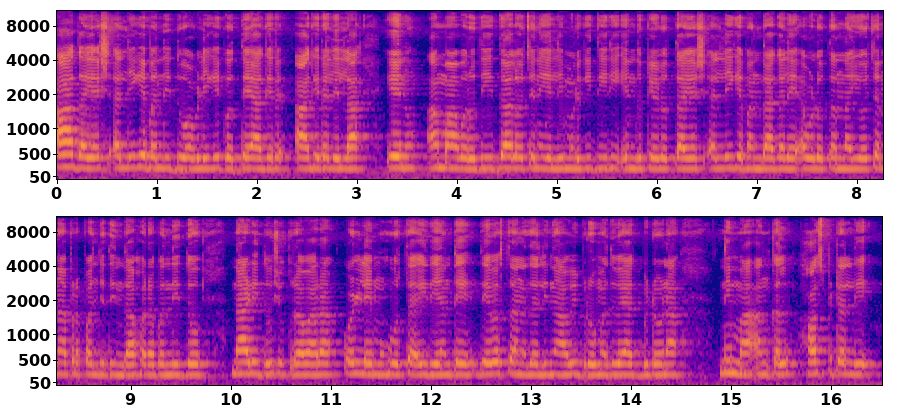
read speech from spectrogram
ಆಗ ಯಶ್ ಅಲ್ಲಿಗೆ ಬಂದಿದ್ದು, ಅವಳಿಗೆ ಗೊತ್ತೇ ಆಗಿರ, ಆಗಿರಲಿಲ್ಲ. ಏನು, ಅಮ್ಮ ಅವರು ದೀರ್ಘಾಲೋಚನೆಯಲ್ಲಿ ಮುಳುಗಿದ್ದೀರಿ ಎಂದು ಕೇಳುತ್ತಾ ಯಶ್ ಅಲ್ಲಿಗೆ ಬಂದಾಗಲೇ ಅವಳು ತನ್ನ ಯೋಚನಾ ಪ್ರಪಂಚದಿಂದ ಹೊರಬಂದಿದ್ದು, ನಾಡಿದ್ದು ಶುಕ್ರವಾರ ಒಳ್ಳೆ ಮುಹೂರ್ತ ಇದೆಯಂತೆ. ದೇವಸ್ಥಾನದಲ್ಲಿ ನಾವಿಬ್ಬರು ಮದುವೆ ಆಗಿಬಿಡೋಣ. ನಿಮ್ಮ ಅಂಕಲ್ ಹಾಸ್ಪಿಟಲ್ಲಿ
